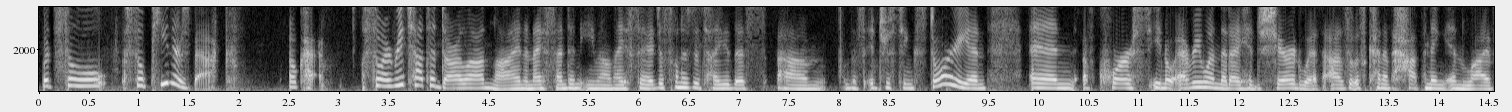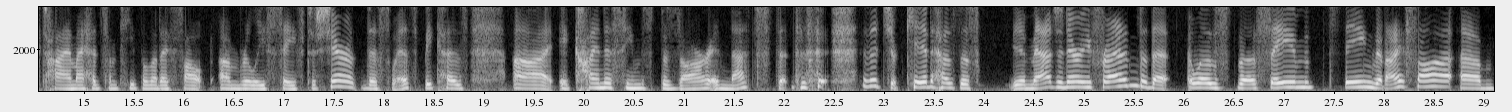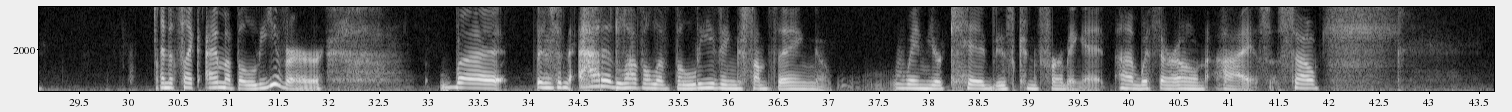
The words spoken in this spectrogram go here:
but so so Peter's back. Okay, so I reach out to Darla online and I send an email and I say, I just wanted to tell you this um, this interesting story and and of course, you know, everyone that I had shared with as it was kind of happening in live time, I had some people that I felt um, really safe to share this with because uh, it kind of seems bizarre and nuts that that your kid has this imaginary friend that was the same thing that I saw. Um, and it's like I'm a believer but there's an added level of believing something when your kid is confirming it um, with their own eyes. So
